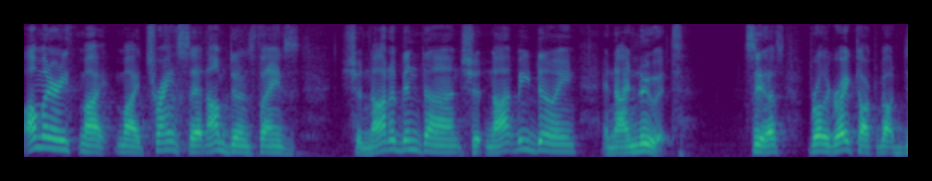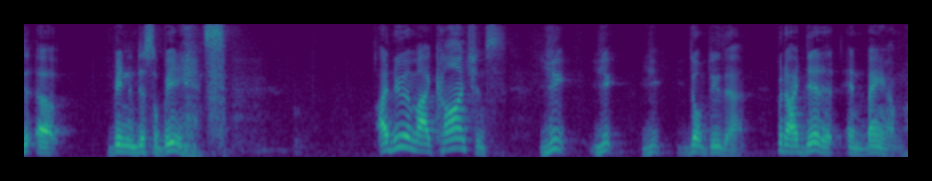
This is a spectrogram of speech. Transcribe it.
I'm underneath my, my train set and I'm doing things should not have been done, should not be doing, and I knew it. See, that's, Brother Greg talked about uh, being in disobedience. I knew in my conscience, you, you, you don't do that. But I did it, and bam,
